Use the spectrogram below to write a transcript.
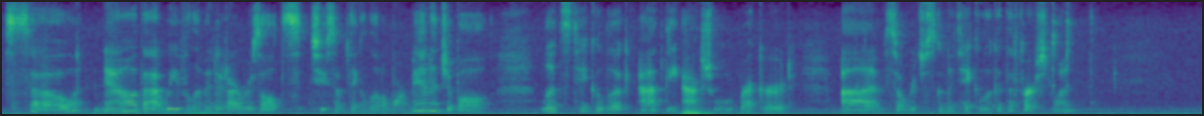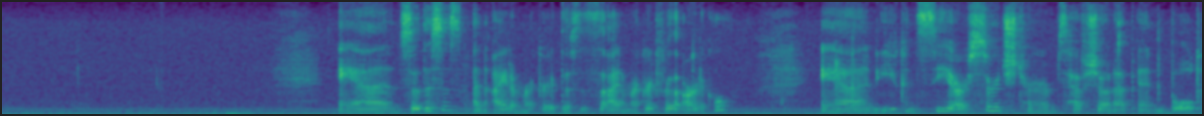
So now that we've limited our results to something a little more manageable, let's take a look at the actual record. Um, so we're just going to take a look at the first one. And so this is an item record. This is the item record for the article. And you can see our search terms have shown up in bold.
